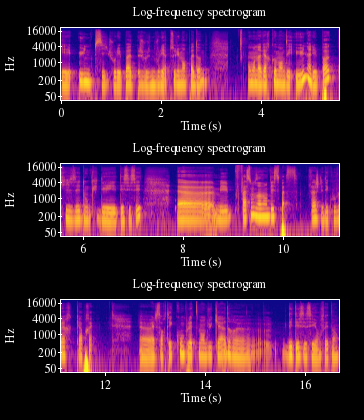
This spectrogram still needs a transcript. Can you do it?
Et une psy, je, voulais pas, je ne voulais absolument pas d'homme. On m'en avait recommandé une à l'époque qui faisait donc des TCC, euh, mais façon zinzin de l'espace. Ça, je l'ai découvert qu'après. Elle sortait complètement du cadre des TCC en fait. Hein.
